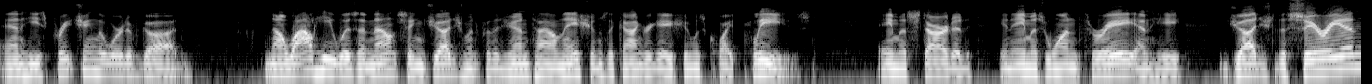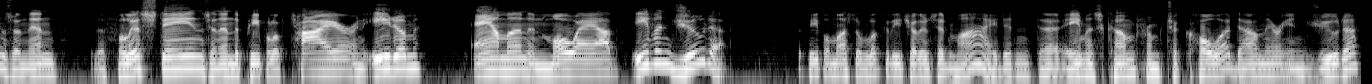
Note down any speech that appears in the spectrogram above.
and he's preaching the Word of God. Now, while he was announcing judgment for the Gentile nations, the congregation was quite pleased. Amos started in Amos 1 3, and he judged the Syrians, and then the Philistines, and then the people of Tyre and Edom, Ammon and Moab, even Judah. The people must have looked at each other and said, My, didn't uh, Amos come from Tekoa down there in Judah?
